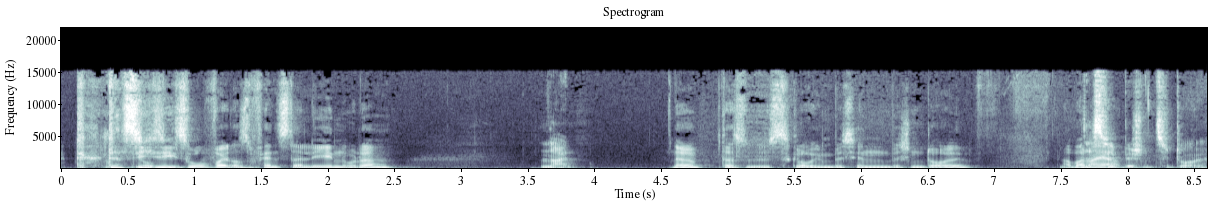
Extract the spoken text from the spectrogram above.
Dass sie sich so weit aus dem Fenster lehnen, oder? Nein. Ne? Das ist, glaube ich, ein bisschen, ein bisschen doll. Aber das naja. ist ein bisschen zu doll.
